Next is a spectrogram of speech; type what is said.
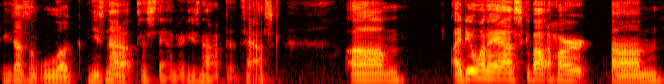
He doesn't look. He's not up to standard. He's not up to the task. Um, I do want to ask about Hart. Um,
